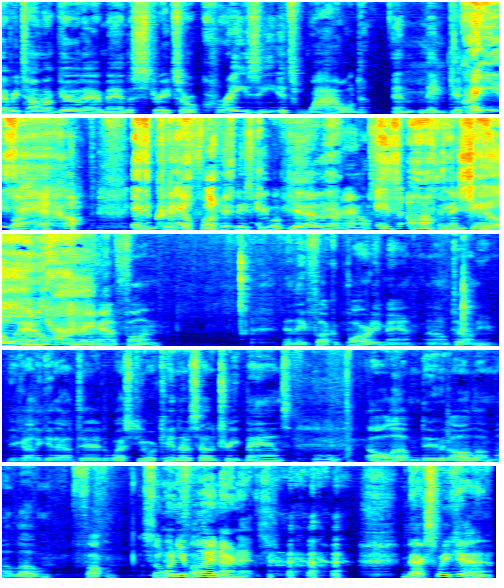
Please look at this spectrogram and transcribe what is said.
Every time I go there, man, the streets are crazy. It's wild, and they get Crazy. the fuck out. It's they get the crazy. fuck. These people get out of their house. It's off and the they chain. go out and they have fun. And they fucking party, man. And I'm telling you, you got to get out there. The West York Inn knows how to treat bands. Mm. All of them, dude. All of them. I love them. Fuck them. So when you Fuck. playing our next? Next weekend,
